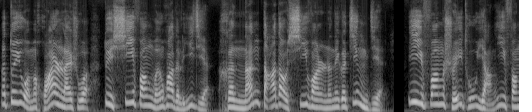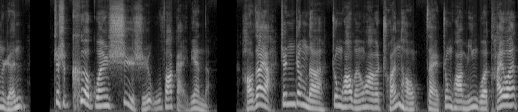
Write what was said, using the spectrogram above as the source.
那对于我们华人来说，对西方文化的理解很难达到西方人的那个境界。一方水土养一方人，这是客观事实，无法改变的。好在呀，真正的中华文化和传统在中华民国台湾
